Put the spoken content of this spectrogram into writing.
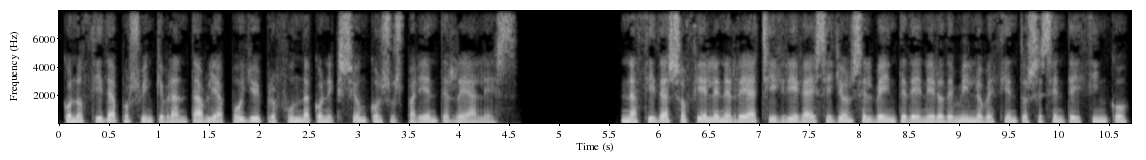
conocida por su inquebrantable apoyo y profunda conexión con sus parientes reales. Nacida Sophie S. Jones el 20 de enero de 1965,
